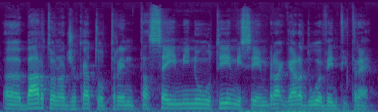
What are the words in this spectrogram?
uh, Barton ha giocato 36 minuti, mi sembra, gara 2 23.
